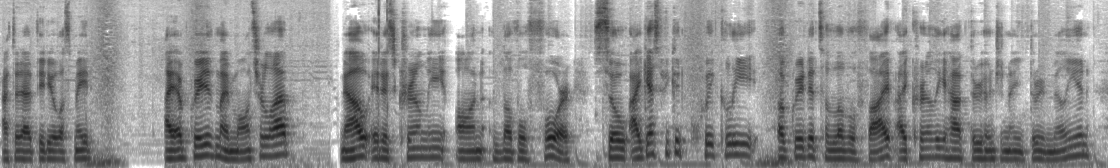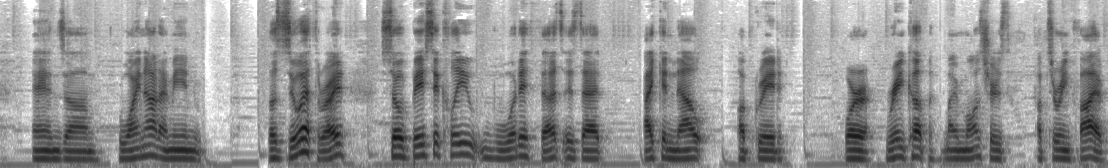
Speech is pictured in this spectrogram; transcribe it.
after that video was made, I upgraded my monster lab. Now it is currently on level 4. So I guess we could quickly upgrade it to level 5. I currently have 393 million. And um, why not? I mean, let's do it, right? So basically what it does is that I can now upgrade or rank up my monsters up to rank 5.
